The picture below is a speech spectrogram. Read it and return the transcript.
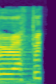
For Africa.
